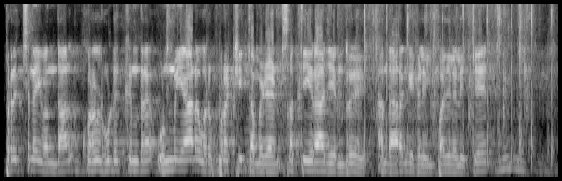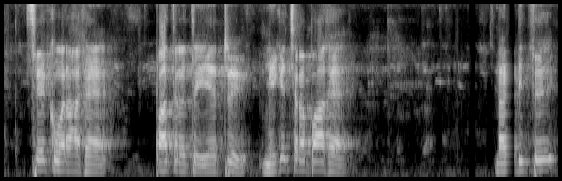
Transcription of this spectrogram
பிரச்சனை வந்தால் குரல் கொடுக்கின்ற உண்மையான ஒரு புரட்சி தமிழன் சத்யராஜ் என்று அந்த அரங்குகளில் பதிலளித்தேன். சேக்குவராக பாத்திரத்தை ஏற்று மிகச்சிறப்பாக நடித்து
